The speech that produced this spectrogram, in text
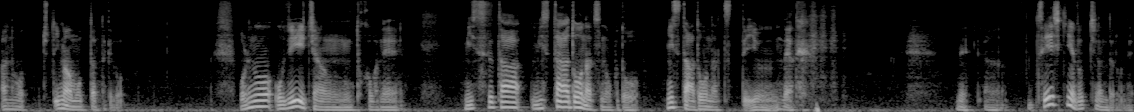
あのちょっと今思ったんだけど俺のおじいちゃんとかはねミスターミスタードーナツのことをミスタードーナツって言うんだよね。ね。正式にはどっちなんだろうね。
